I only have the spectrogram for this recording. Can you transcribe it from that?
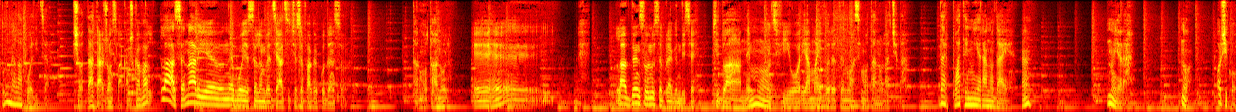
până la poliță. Și odată ajuns la cașcaval, lasă, n-are el nevoie să-l învețe alții ce să facă cu dânsul. Dar motanul? Ehe, la dânsul nu se prea gândise. Și, doamne, mulți fiori a mai vărât în oase motanul acela. Dar poate nu era în odaie, ha? Nu era. Nu. Ori cum,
